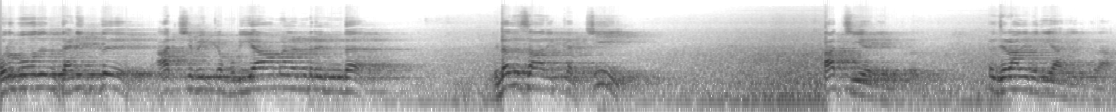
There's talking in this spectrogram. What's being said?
ஒருபோதும் தனித்து ஆட்சேபிக்க முடியாமல் என்று இந்த இடதுசாரி கட்சி ஆட்சியேறி இருக்கிறது ஜனாதிபதியாக இருக்கிறார்.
